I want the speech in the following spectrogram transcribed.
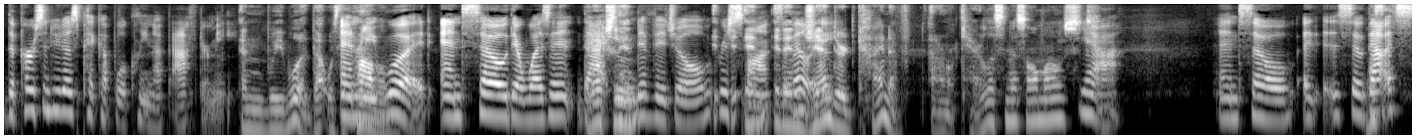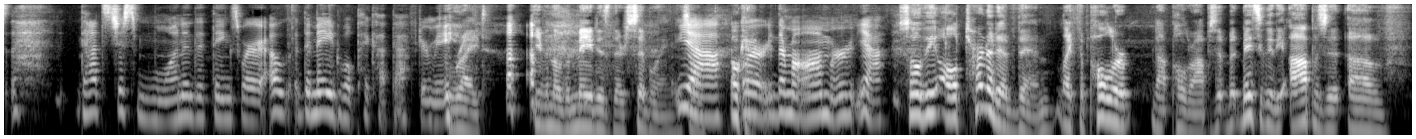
the person who does pick up will clean up after me And we would. That was the and problem. And we would and so there wasn't that actually- individual It- It, responsibility it engendered kind of, I don't know, carelessness almost. yeah and so uh, so that's that's just one of the things where oh the maid will pick up after me Right. Even though the maid is their sibling. So- yeah okay. or their mom or yeah So the alternative then, like the polar, not polar opposite, but basically the opposite of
